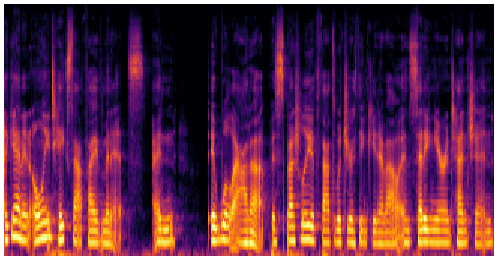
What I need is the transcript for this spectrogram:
Again, it only takes that five minutes and it will add up, especially if that's what you're thinking about and setting your intention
